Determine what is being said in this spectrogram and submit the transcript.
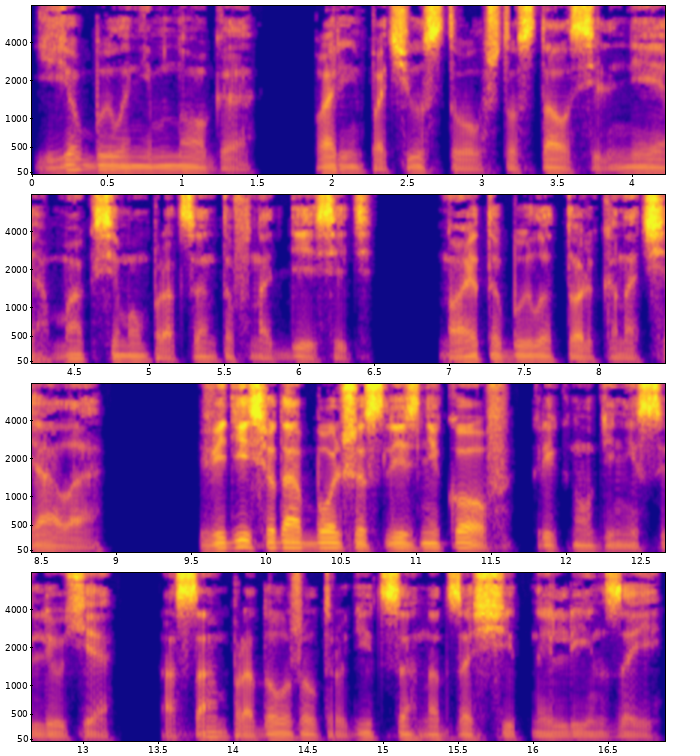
Ее было немного. Парень почувствовал, что стал сильнее максимум процентов на десять. Но это было только начало. «Веди сюда больше слизняков!» — крикнул Денис Люхе, а сам продолжил трудиться над защитной линзой.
